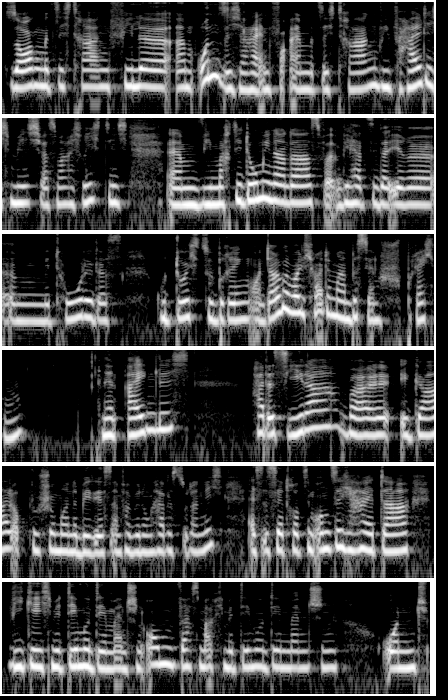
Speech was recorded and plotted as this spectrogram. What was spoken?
Sorgen mit sich tragen, viele ähm, Unsicherheiten vor allem mit sich tragen. Wie verhalte ich mich? Was mache ich richtig? Ähm, wie macht die Domina das? Wie hat sie da ihre ähm, Methode, das gut durchzubringen? Und darüber wollte ich heute mal ein bisschen sprechen. Denn eigentlich hat es jeder, weil egal, ob du schon mal eine BDSM-Verbindung hattest oder nicht, es ist ja trotzdem Unsicherheit da. Wie gehe ich mit dem und dem Menschen um? Was mache ich mit dem und dem Menschen? Und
